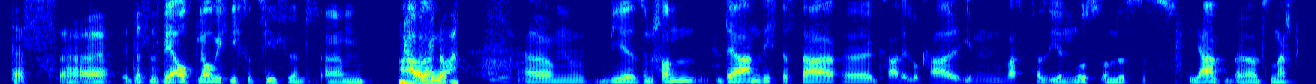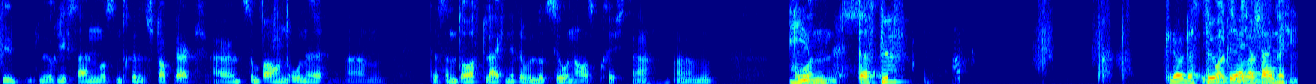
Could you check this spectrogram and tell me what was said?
das, äh, das wäre auch, glaube ich, nicht so zielführend. Ähm, aber genau. Ähm, wir sind schon der Ansicht, dass da äh, gerade lokal eben was passieren muss und dass es ja äh, zum Beispiel möglich sein muss, ein drittes Stockwerk äh, zu bauen, ohne ähm, dass im Dorf gleich eine Revolution ausbricht. Ja? Ähm, und das dürfte. Genau, das dürfte ja wahrscheinlich.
